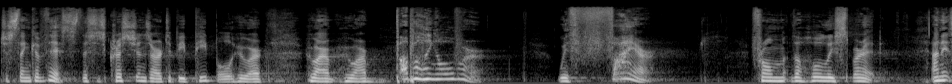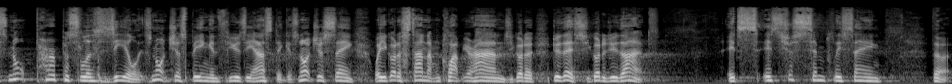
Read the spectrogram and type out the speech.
just think of this. This is Christians are to be people who are, who are, who are bubbling over with fire from the Holy Spirit. And it's not purposeless zeal. It's not just being enthusiastic. It's not just saying, well, you've got to stand up and clap your hands. You've got to do this. You've got to do that. It's, it's just simply saying that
